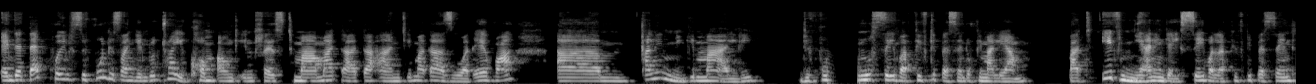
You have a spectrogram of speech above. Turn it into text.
and at that point sifundisa ngento ekuthiwa yi-compound interest. Mama tata anti makazi whatever um xa nindinika imali ndifuna useyiva fifty percent of imali yam. But if nyhani ndiyayiseyiva laa fifty percent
